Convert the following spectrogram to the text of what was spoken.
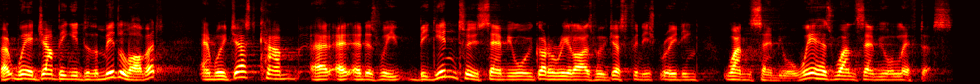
but we're jumping into the middle of it, and we've just come, uh, and as we begin 2 Samuel, we've got to realise we've just finished reading 1 Samuel. Where has 1 Samuel left us?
